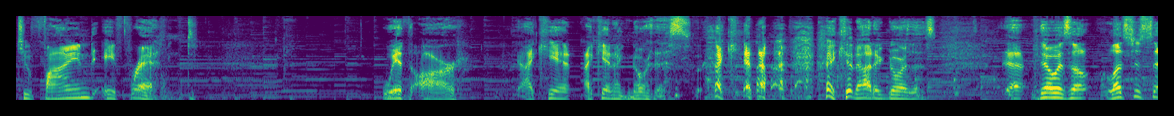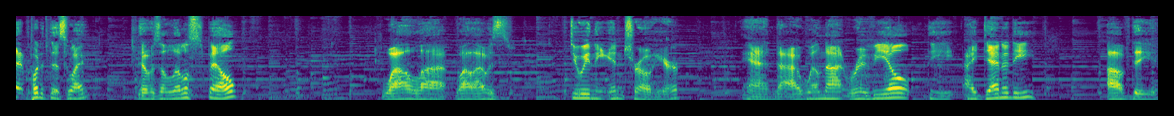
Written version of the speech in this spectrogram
to find a friend with our I can't I can't ignore this. I cannot I cannot ignore this. Uh, there was a let's just say, put it this way. There was a little spill while uh, while I was doing the intro here, and I will not reveal the identity of the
